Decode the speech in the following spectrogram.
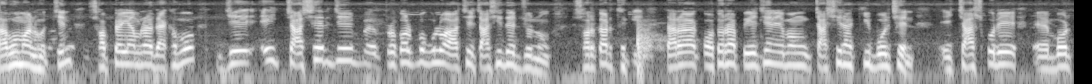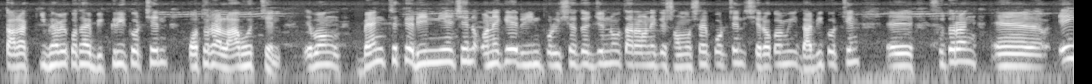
লাভবান হচ্ছেন, সবটাই আমরা দেখাবো। যে এই চাষের যে প্রকল্পগুলো আছে চাষিদের জন্য সরকার থেকে, তারা কতটা পেয়েছেন এবং চাষিরা কি বলছেন এই চাষ করে তারা কীভাবে কোথায় বিক্রি করছেন, কতটা লাভ হচ্ছেন এবং ব্যাংক থেকে ঋণ নিয়েছেন, অনেকে ঋণ পরিশোধের জন্য তারা অনেকে সমস্যায় পড়ছেন, সেরকমই দাবি করছেন। সুতরাং এই,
